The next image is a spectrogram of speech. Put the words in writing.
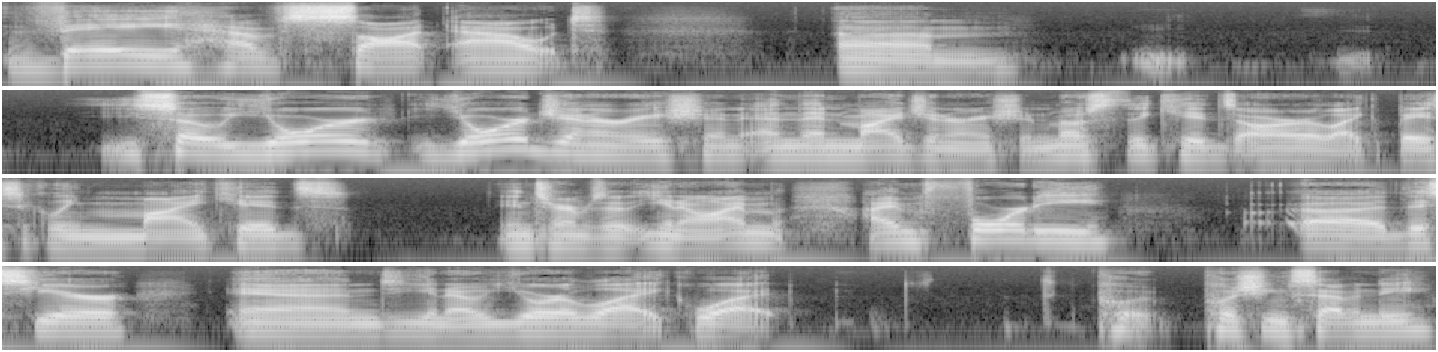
they have sought out um so your your generation and then my generation. Most of the kids are like basically my kids in terms of you know i'm i'm 40 uh, this year and you know you're like what pu- pushing 70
